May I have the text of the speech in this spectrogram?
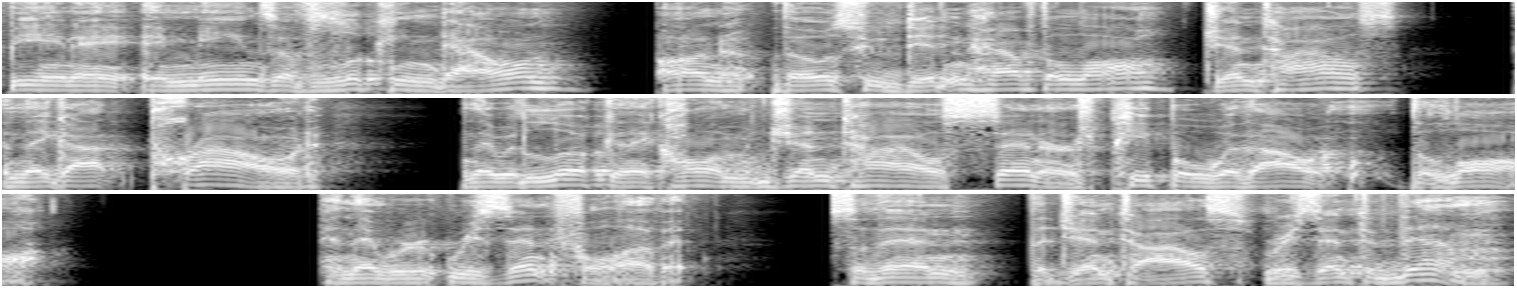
being a, a means of looking down on those who didn't have the law, Gentiles. And they got proud and they would look and they call them Gentile sinners, people without the law. And they were resentful of it. So then the Gentiles resented them.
